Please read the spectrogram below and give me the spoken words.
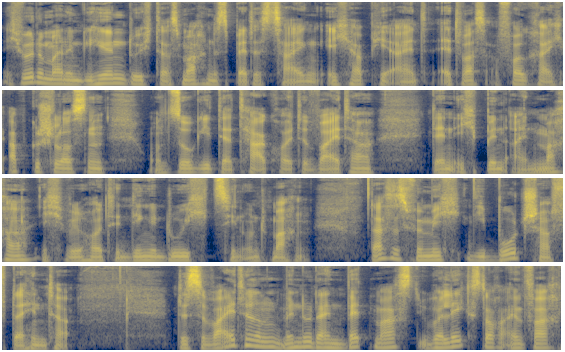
Ich würde meinem Gehirn durch das Machen des Bettes zeigen, ich habe hier ein, etwas erfolgreich abgeschlossen und so geht der Tag heute weiter, denn ich bin ein Macher, ich will heute Dinge durchziehen und machen. Das ist für mich die Botschaft dahinter. Des Weiteren, wenn du dein Bett machst, überlegst doch einfach,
